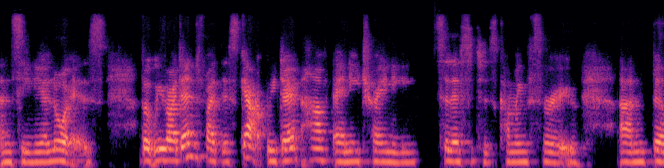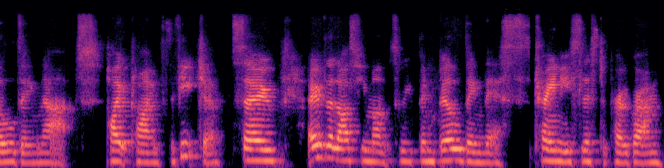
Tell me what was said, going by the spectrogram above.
and senior lawyers. But we've identified this gap. We don't have any trainee solicitors coming through and building that pipeline for the future. So over the last few months, we've been building this trainee solicitor program.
